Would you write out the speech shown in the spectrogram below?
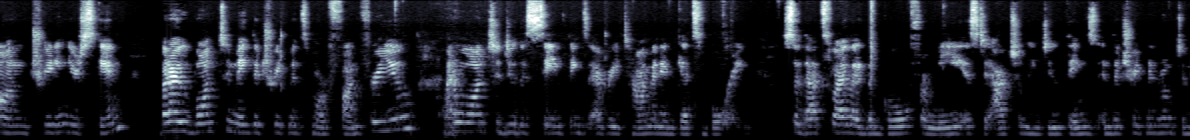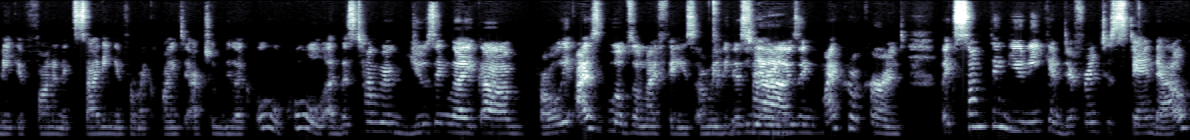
on treating your skin, but I want to make the treatments more fun for you. I don't want to do the same things every time and it gets boring. So that's why like the goal for me is to actually do things in the treatment room to make it fun and exciting and for my client to actually be like, oh cool, at this time we're using like um, probably ice globes on my face or maybe this time Yeah. we're using microcurrent, like something unique and different to stand out.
